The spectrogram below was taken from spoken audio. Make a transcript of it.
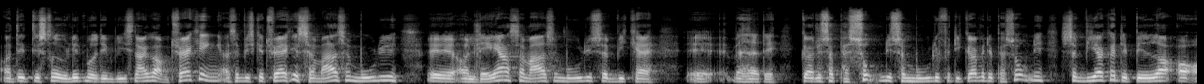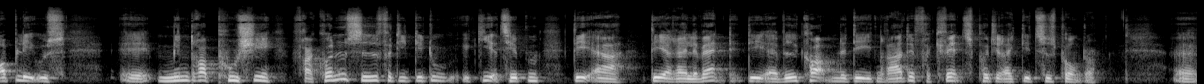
og det, det strider jo lidt mod det, vi lige snakker om tracking. Altså vi skal tracke så meget som muligt, øh, og lære så meget som muligt, så vi kan øh, hvad hedder det, gøre det så personligt som muligt, fordi gør vi det personligt, så virker det bedre og opleves øh, Øh, mindre pushy fra kundens side, fordi det du giver til dem, det er, det er relevant, det er vedkommende, det er i den rette frekvens på de rigtige tidspunkter. Øh,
